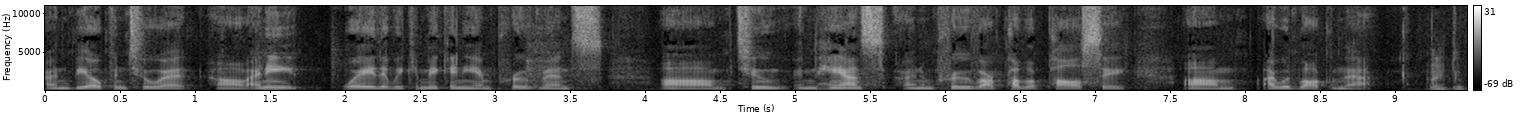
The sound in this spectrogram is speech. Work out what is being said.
and be open to it. Uh, any way that we can make any improvements um, to enhance and improve our public policy, um, I would welcome that. Thank you.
